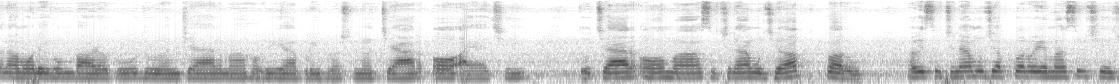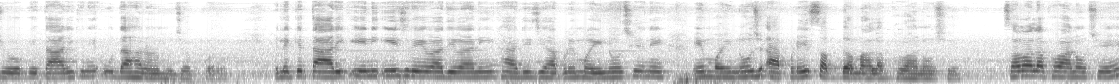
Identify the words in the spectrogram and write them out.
સલામલેકુમ બાળકો, ધોરણ ચારમાં હવે આપણી પ્રશ્ન ચાર અ આવ્યા છે. તો ચાર અમાં સૂચના મુજબ કરો. હવે સૂચના મુજબ કરો, એમાં શું છે? જો કે તારીખને ઉદાહરણ મુજબ કરો. એટલે કે તારીખ એની એ જ રહેવા દેવાની, ખાલી જે આપણે મહિનો છે ને, એ મહિનો જ આપણે શબ્દમાં લખવાનો છે. શામાં લખવાનો છે?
